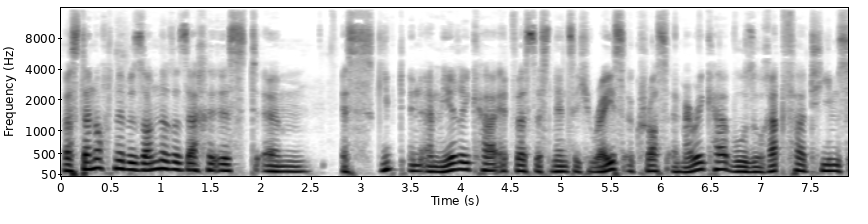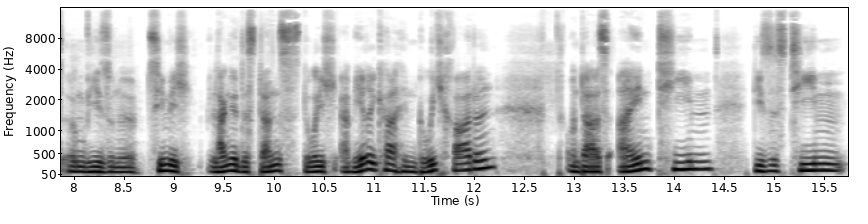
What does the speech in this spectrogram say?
Was dann noch eine besondere Sache ist, ähm, es gibt in Amerika etwas, das nennt sich Race Across America, wo so Radfahrteams irgendwie so eine ziemlich lange Distanz durch Amerika hindurchradeln. Und da ist ein Team, dieses Team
